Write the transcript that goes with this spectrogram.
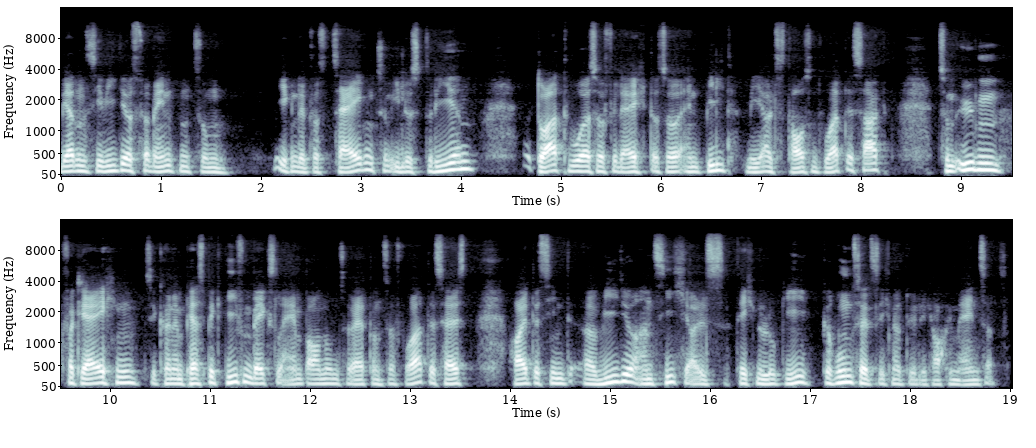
werden Sie Videos verwenden zum irgendetwas zeigen, zum Illustrieren. Dort, wo also vielleicht also ein Bild mehr als 1000 Worte sagt zum Üben, Vergleichen. Sie können Perspektivenwechsel einbauen und so weiter und so fort. Das heißt, heute sind äh, Video an sich als Technologie grundsätzlich natürlich auch im Einsatz.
